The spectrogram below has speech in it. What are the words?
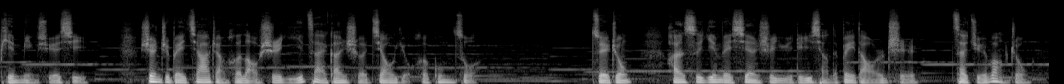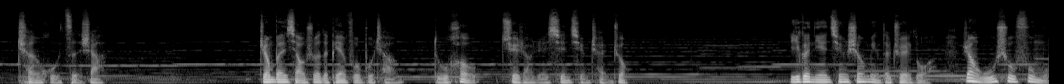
拼命学习，甚至被家长和老师一再干涉交友和工作。最终，汉斯因为现实与理想的背道而驰，在绝望中沉湖自杀。整本小说的篇幅不长，读后却让人心情沉重。一个年轻生命的坠落，让无数父母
